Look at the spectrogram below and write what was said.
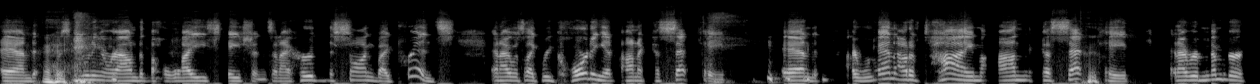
and was tuning around to the Hawaii stations. And I heard this song by Prince and I was like recording it on a cassette tape. And I ran out of time on the cassette tape. And I remember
